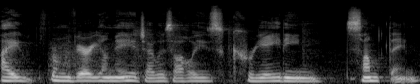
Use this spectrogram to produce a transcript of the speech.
I, from a very young age, I was always creating something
